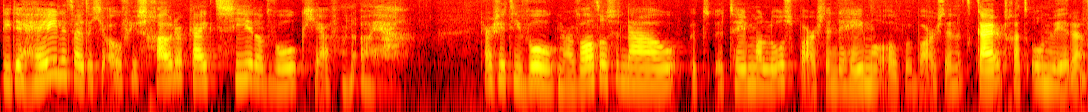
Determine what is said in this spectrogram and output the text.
Die de hele tijd dat je over je schouder kijkt, zie je dat wolkje. Van oh ja, daar zit die wolk. Maar wat als het nou het, het helemaal losbarst en de hemel openbarst en het keihard gaat onweren?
